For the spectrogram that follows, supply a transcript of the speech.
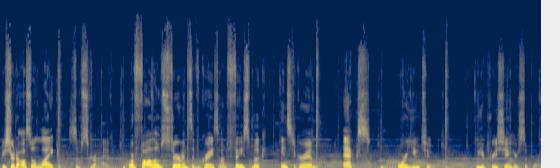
Be sure to also like, subscribe, or follow Servants of Grace on Facebook, Instagram, X, or YouTube. We appreciate your support.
